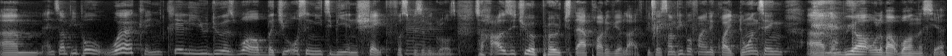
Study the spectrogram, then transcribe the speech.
Um, and some people work, and clearly you do as well. But you also need to be in shape for specific roles. So how is it you approach that part of your life? Because some people find it quite daunting, um, and we are all about wellness here.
